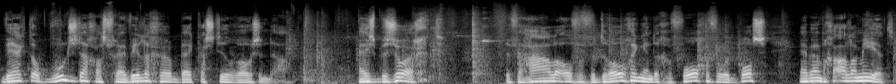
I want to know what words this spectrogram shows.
werkt op woensdag als vrijwilliger bij kasteel Roosendaal. Hij is bezorgd de verhalen over verdroging en de gevolgen voor het bos hebben hem gealarmeerd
